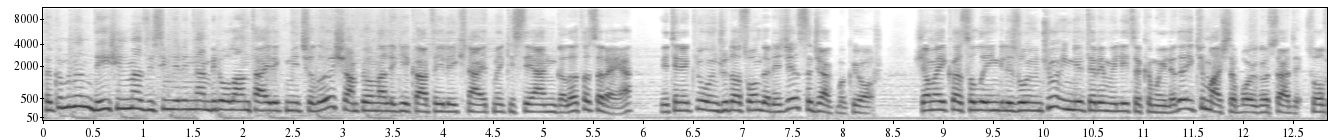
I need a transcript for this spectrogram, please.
Takımının değişilmez isimlerinden biri olan Tyreek Mitchell'ı Şampiyonlar Ligi kartıyla ikna etmek isteyen Galatasaray'a yetenekli oyuncu da son derece sıcak bakıyor. Jamaika asıllı İngiliz oyuncu İngiltere milli takımıyla da iki maçta boy gösterdi. Sol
